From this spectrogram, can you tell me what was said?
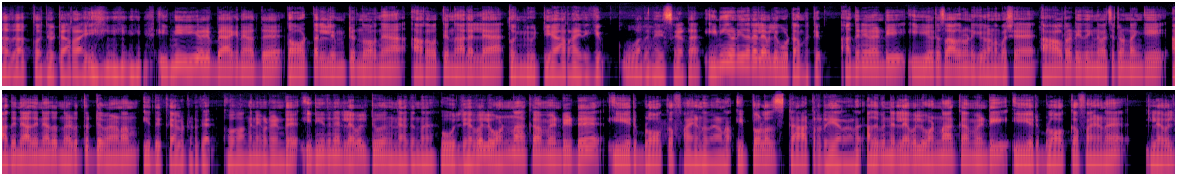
അത് തൊണ്ണൂറ്റാറായി. ഇനി ഈ ഒരു ബാഗിനകത്ത് ടോട്ടൽ ലിമിറ്റ് എന്ന് പറഞ്ഞാൽ അറുപത്തിനാലല്ല തൊണ്ണൂറ്റി ആറായിരിക്കും ഓ അത് നൈസ് ചേട്ടാ ഇനിയാണെങ്കിൽ ഇതിന്റെ ലെവൽ കൂട്ടാൻ പറ്റും. അതിനുവേണ്ടി ഈ ഒരു സാധനം എനിക്ക് വേണം. പക്ഷേ ആൾറെഡി ഇതിങ്ങനെ വെച്ചിട്ടുണ്ടെങ്കിൽ അതിനെ അതിനകത്ത് എടുത്തിട്ട് വേണം ഇത് കൈലോട്ട് എടുക്കാൻ. ഓ അങ്ങനെ കൂടെ ഉണ്ട്. ഇനി ഇതിനെ ലെവൽ ടു എങ്ങനെ ആക്കുന്നത് ഓ ലെവൽ വൺ ആക്കാൻ വേണ്ടിയിട്ട് ഈ ഒരു ബ്ലോക്ക് ഓഫ് വേണം. ഇപ്പോൾ ഉള്ളത് സ്റ്റാർട്ടർ ടിയർ ആണ്. അത് പിന്നെ ലെവൽ വൺ ആക്കാൻ വേണ്ടി ഈ ഒരു ബ്ലോക്ക് ഓഫ് ലെവൽ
